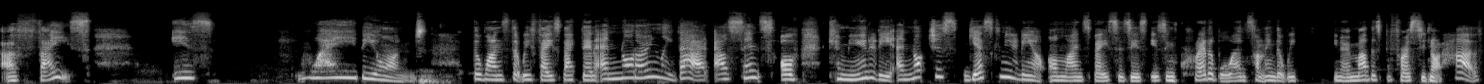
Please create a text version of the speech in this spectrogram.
are face is way beyond the ones that we faced back then. And not only that, our sense of community and not just, yes, community online spaces is, is incredible and something that we, you know, mothers before us did not have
